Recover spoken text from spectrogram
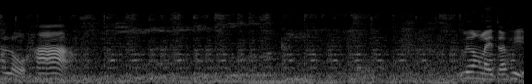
ฮัลโหลค่ะ เรื่องอะไรจ๊ะพี่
